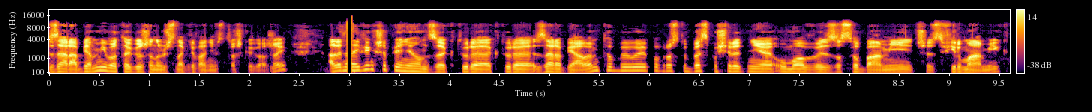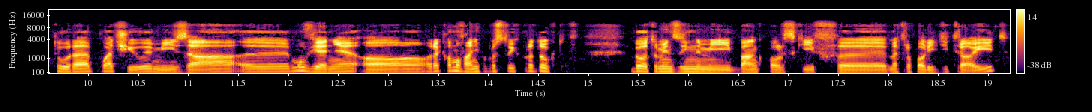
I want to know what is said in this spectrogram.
zarabiam, mimo tego, że no już z nagrywaniem jest troszkę gorzej, ale największe pieniądze, które, które zarabiałem, to były po prostu bezpośrednie umowy z osobami czy z firmami, które płaciły mi za y, mówienie o reklamowaniu po prostu ich produktów. Było to między innymi Bank Polski w e, metropolii Detroit,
